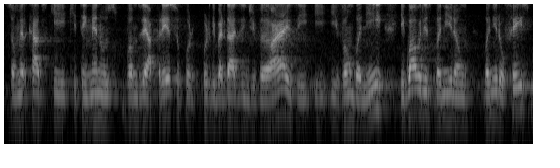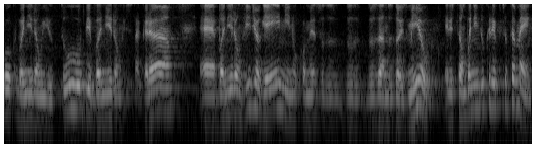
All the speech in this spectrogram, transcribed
são mercados que, que têm menos, vamos dizer, apreço por, por liberdades individuais e, e, e, vão banir, igual eles baniram, baniram o Facebook, baniram o YouTube, baniram o Instagram, é, baniram videogame no começo dos, dos, dos anos 2000, eles estão banindo cripto também.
